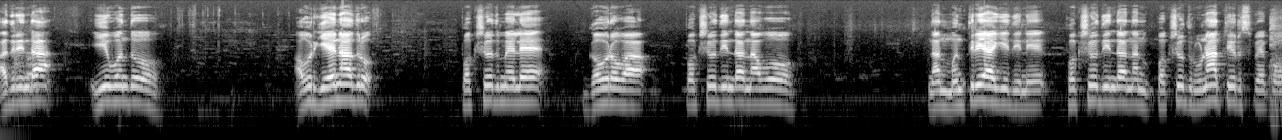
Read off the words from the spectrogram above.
ಅದರಿಂದ ಈ ಒಂದು ಅವ್ರಿಗೇನಾದರೂ ಪಕ್ಷದ ಮೇಲೆ ಗೌರವ, ಪಕ್ಷದಿಂದ ನಾವು ನಾನು ಮಂತ್ರಿ ಆಗಿದ್ದೀನಿ ಪಕ್ಷದಿಂದ ನನ್ನ ಪಕ್ಷದ ಋಣ ತೀರಿಸ್ಬೇಕು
